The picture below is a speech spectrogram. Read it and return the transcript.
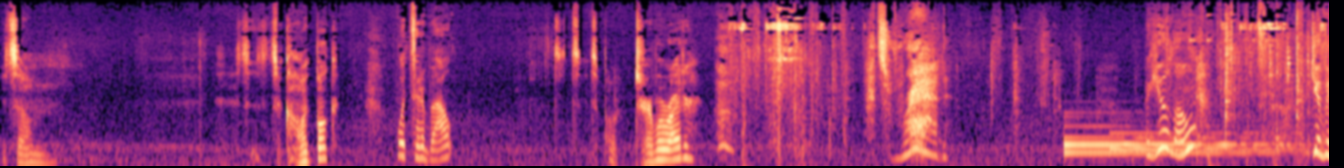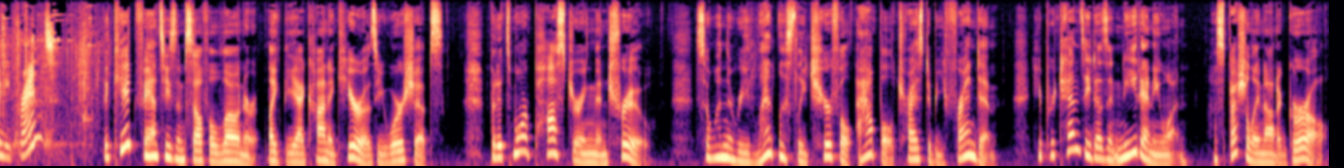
It's, um. It's, it's a comic book. What's it about? It's, it's about Turbo Rider. That's rad. Are you alone? Do you have any friends? The kid fancies himself a loner, like the iconic heroes he worships. But it's more posturing than true. So when the relentlessly cheerful Apple tries to befriend him, he pretends he doesn't need anyone, especially not a girl.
